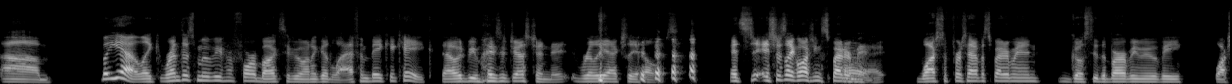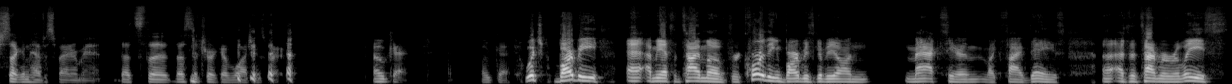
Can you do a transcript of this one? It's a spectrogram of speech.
um, but yeah, like rent this movie for four bucks if you want a good laugh and bake a cake. That would be my suggestion. It really actually helps. it's it's just like watching Spider Man. Alright. Watch the first half of Spider Man, go see the Barbie movie, watch the second half of Spider Man. That's the that's the trick of watching Spider. Man. Okay. Okay. Which Barbie? uh, I mean, at the time of recording, Barbie's gonna be on Max here in like five days. Uh, at the time of release,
